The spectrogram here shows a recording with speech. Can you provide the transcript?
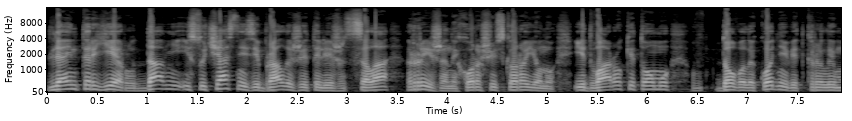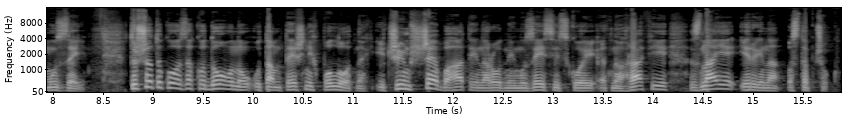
для інтер'єру, давні і сучасні зібрали жителі села Рижани Хорошівського району. І два роки тому до Великодня відкрили музей. То що такого закодованого у тамтешніх полотнах і чим ще багатий народний музей сільської етнографії знає Ірина Остапчук.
